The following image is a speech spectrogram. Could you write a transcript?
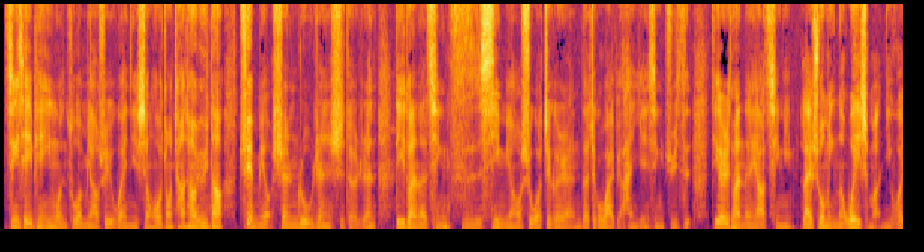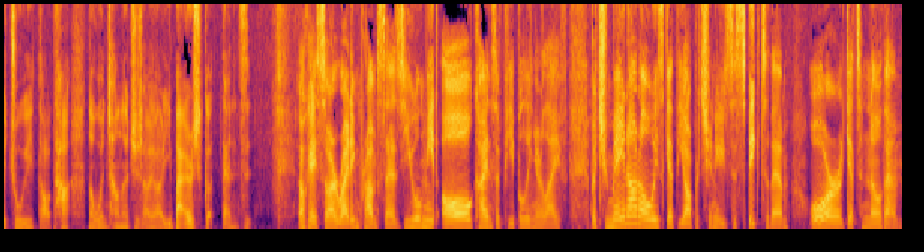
请写一篇英文作文描述一位你生活中常常遇到却没有深入认识的人。第一段呢，请仔细描述我这个人的这个外表和言行举止。第二段呢，要请你来说明呢为什么你会注意到他。那文长呢？至少要一百二十个单字。Okay, so our writing prompt says you will meet all kinds of people in your life, but you may not always get the opportunity to speak to them or get to know them.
